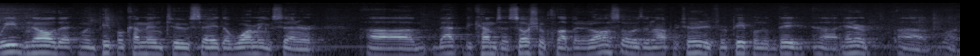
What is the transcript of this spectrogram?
we know that when people come into, say, the warming center, uh, that becomes a social club, but it also is an opportunity for people to be, uh, enter, uh, what,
